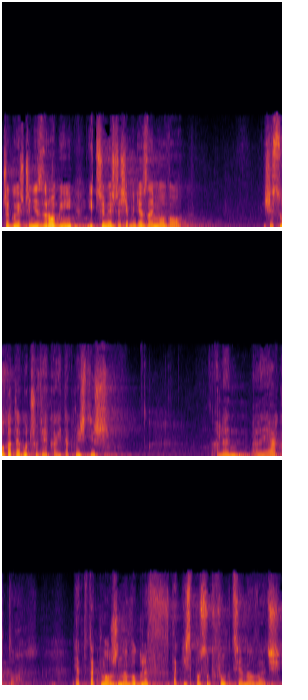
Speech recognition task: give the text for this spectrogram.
czego jeszcze nie zrobi i czym jeszcze się będzie zajmował. I się słucha tego człowieka i tak myślisz, ale, ale jak to? Jak to tak można w ogóle w taki sposób funkcjonować?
